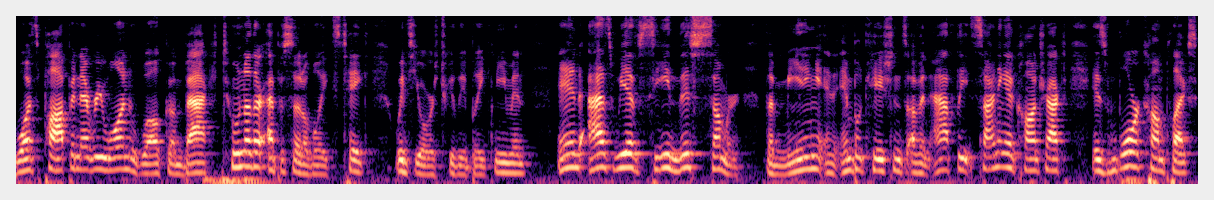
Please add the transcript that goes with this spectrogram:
What's poppin', everyone? Welcome back to another episode of Blake's Take with yours truly, Blake Neiman. And as we have seen this summer, the meaning and implications of an athlete signing a contract is more complex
